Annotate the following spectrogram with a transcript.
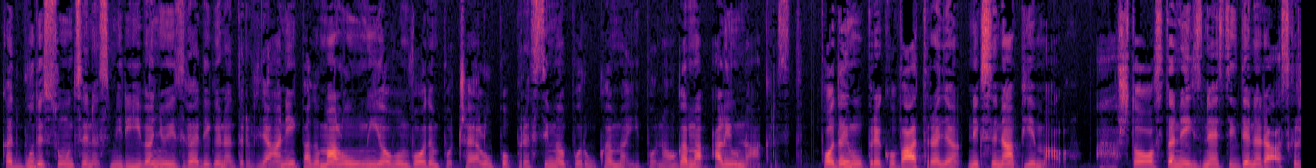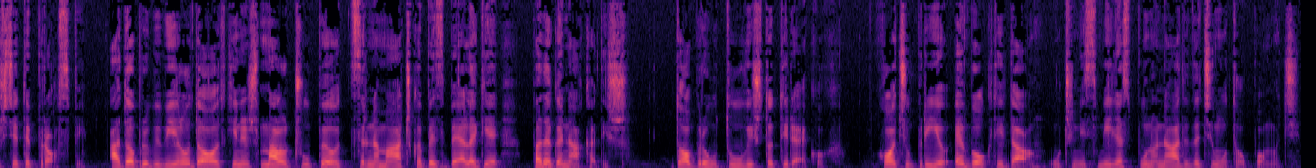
Kad bude sunce na smirivanju, izvedi ga na drvljani, pa ga malo umij ovom vodom po čelu, po prsima, po rukama i po nogama, ali u nakrst. Podaj mu preko vatralja, nek se napije malo. A što ostane, iznesi gde na raskršće te prospi a dobro bi bilo da otkineš malo čupe od crna mačka bez belege pa da ga nakadiš. Dobro utuvi što ti rekoh. Hoću prio, e Bog ti dao, učini smilja s puno nade da će mu to pomoći.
